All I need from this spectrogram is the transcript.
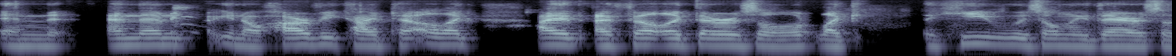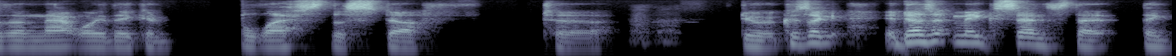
and and then you know harvey keitel like i i felt like there was a like he was only there so then that way they could bless the stuff to do it because like it doesn't make sense that they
